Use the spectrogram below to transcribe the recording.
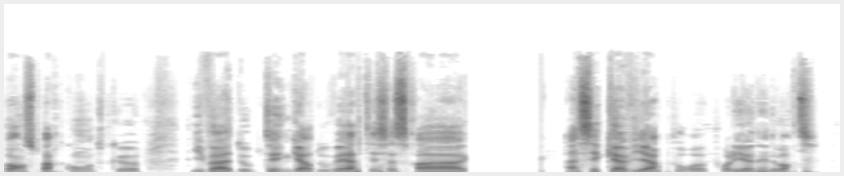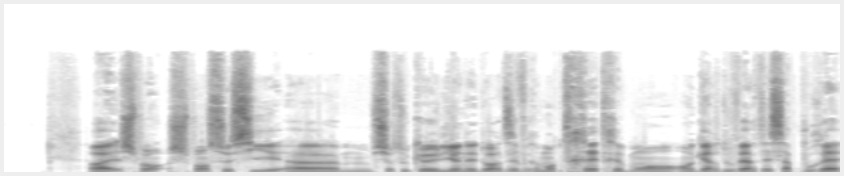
pense par contre qu'il va adopter une garde ouverte et ça sera assez caviar pour euh, pour Leon Edwards. Ouais, je pense, je pense aussi, surtout que Leon Edwards est vraiment très très bon en, garde ouverte et ça pourrait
